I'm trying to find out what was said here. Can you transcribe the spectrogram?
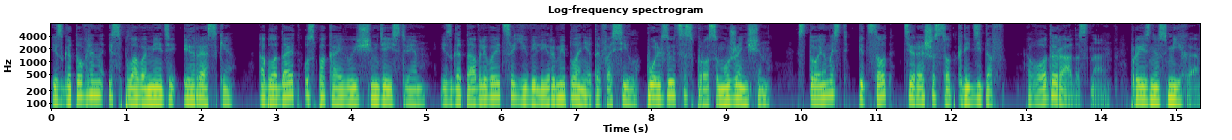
Изготовлена из сплава меди и рески. Обладает успокаивающим действием. Изготавливается ювелирами планеты Фасил. Пользуется спросом у женщин. Стоимость 500-600 кредитов. «Вот и радостно», — произнес Миха.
